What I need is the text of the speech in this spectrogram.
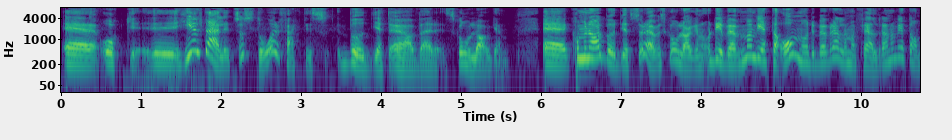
Eh, och eh, helt ärligt så står faktiskt budget över skollagen. Kommunal budget står över skollagen och det behöver man veta om och det behöver alla de här föräldrarna veta om.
